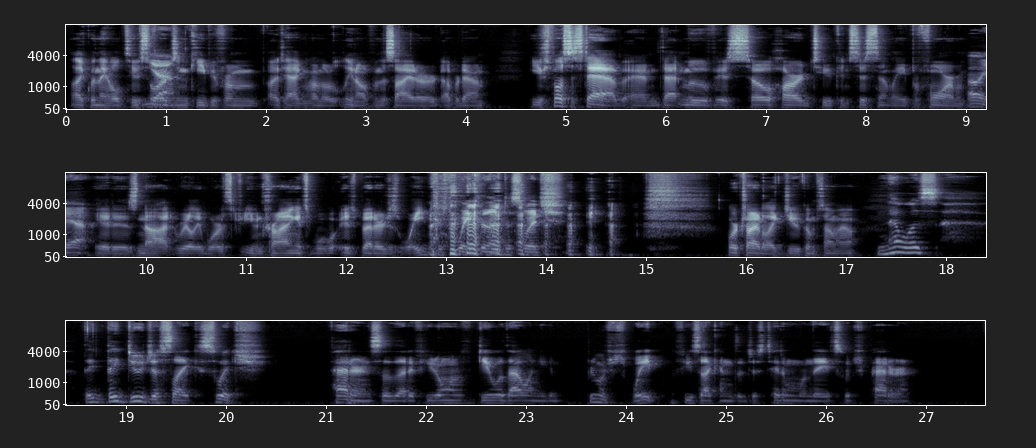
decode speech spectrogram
like when they hold two swords yeah. and keep you from attacking from the you know from the side or up or down, you're supposed to stab, and that move is so hard to consistently perform. Oh yeah, it is not really worth even trying. It's it's better just wait. Just wait for them to switch. yeah. Or try to like juke them somehow. And that was, they they do just like switch patterns so that if you don't want to deal with that one, you can pretty much just wait a few seconds and just hit them when they switch pattern.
